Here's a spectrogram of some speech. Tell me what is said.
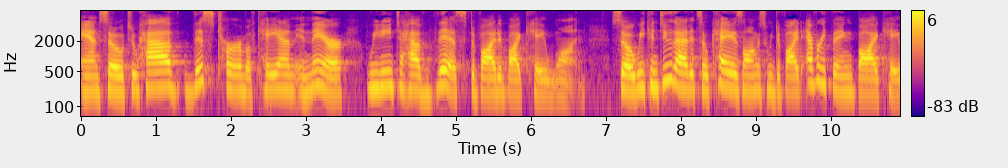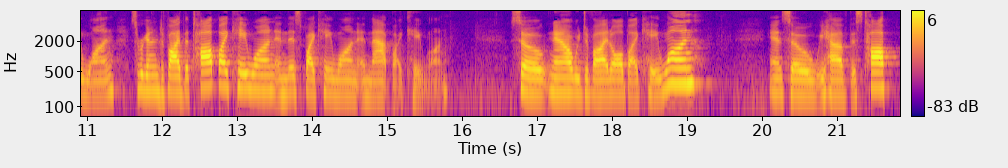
And so to have this term of Km in there, we need to have this divided by k1. So we can do that, it's okay as long as we divide everything by k1. So we're going to divide the top by k1 and this by k1 and that by k1. So now we divide all by k1. And so we have this top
